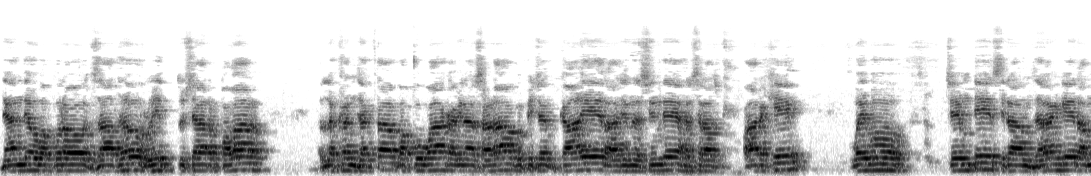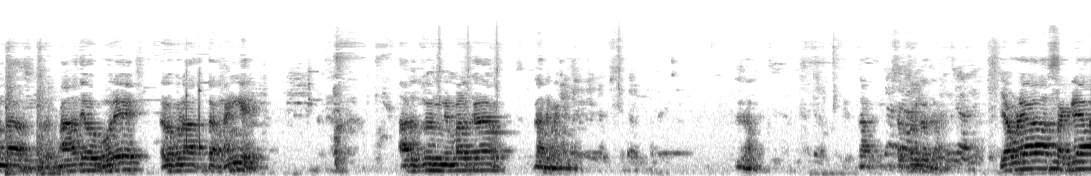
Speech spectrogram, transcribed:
ज्ञानदेव बापूराव जाधव रोहित तुषार पवार लखन जगताप बापू वाघ अविनाश आडाव गोपीचंद काळे राजेंद्र शिंदे हर्षराज पारखे वैभव चेमटे श्रीराम जरांगे रामदास महादेव घोरे रघुनाथ हंगे अर्जुन निंबाळकर झाले पाहिजे एवढ्या सगळ्या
